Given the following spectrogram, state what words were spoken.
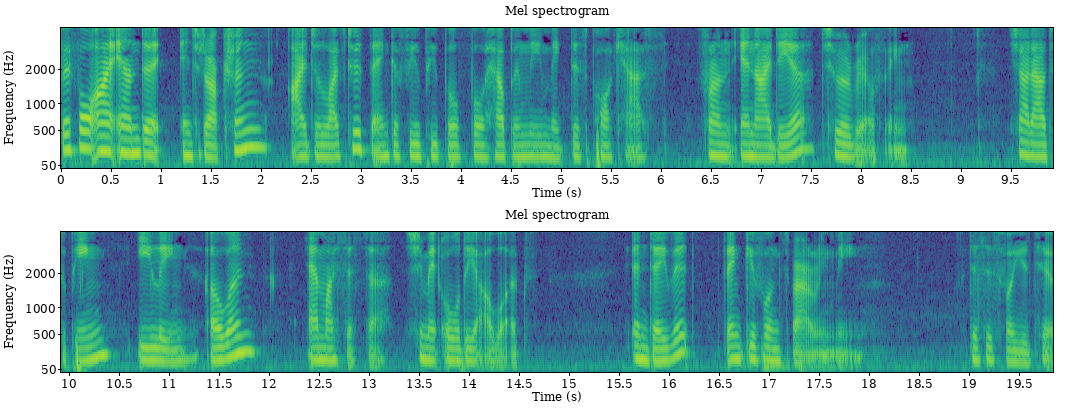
Before I end the introduction, I'd like to thank a few people for helping me make this podcast from an idea to a real thing. Shout out to Ping, Eileen, Owen, and my sister. She made all the artworks. And David, thank you for inspiring me. This is for you too.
